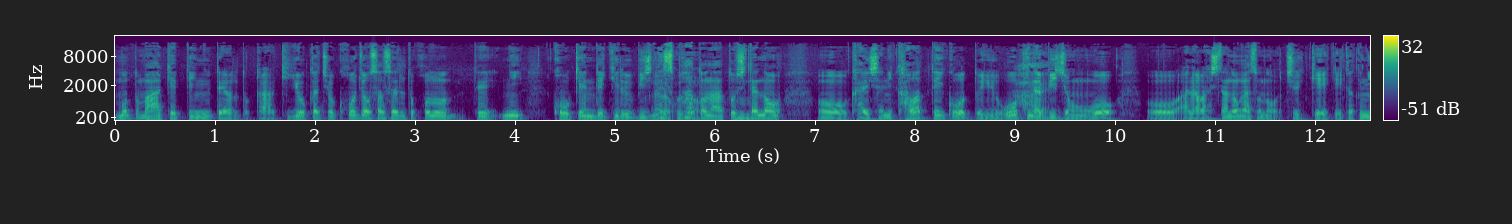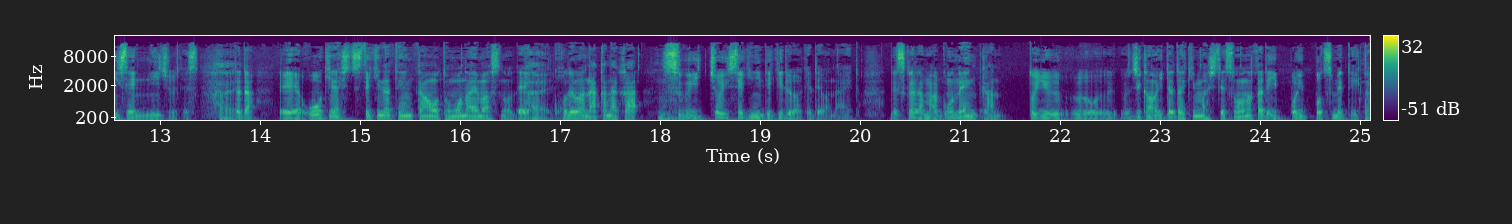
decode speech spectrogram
もっとマーケティングであるとか、企業価値を向上させるところでに貢献できるビジネスパートナーとしての、うん、会社に変わっていこうという大きなビジョンを、表したのがその中期経営計画2020です。はい、ただ、えー、大きな質的な転換を伴いますので、はい、これはなかなかすぐ一朝一夕にできるわけではないと。ですから、まあ5年間という時間をいただきまして、その中で一歩一歩詰めていくと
